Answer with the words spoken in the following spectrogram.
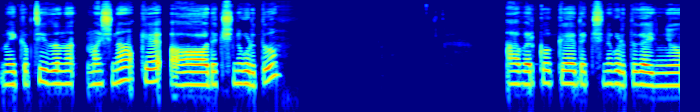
മേക്കപ്പ് ചെയ്ത് തന്ന മാഷിന് ഒക്കെ ദക്ഷിണ കൊടുത്തു. അവർക്കൊക്കെ ദക്ഷിണ കൊടുത്തു കഴിഞ്ഞു.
